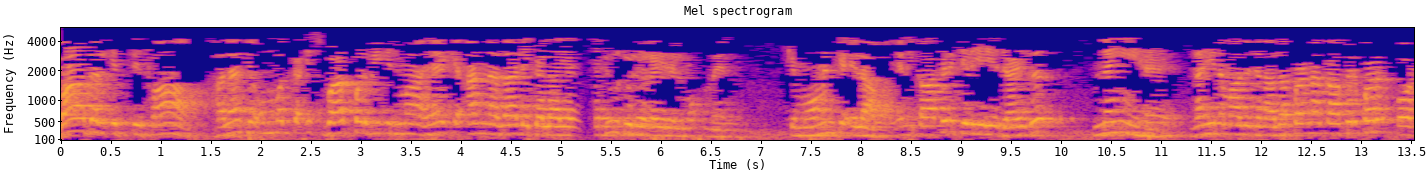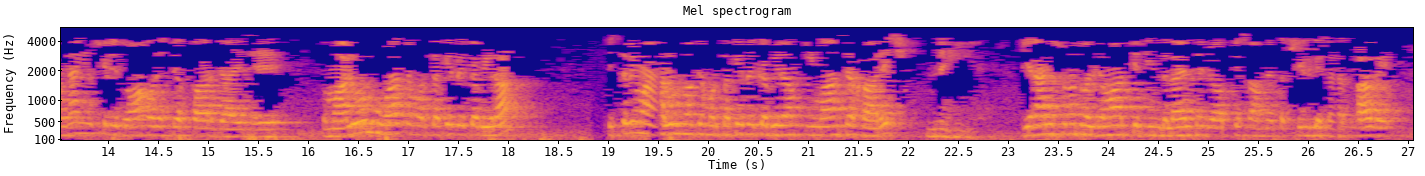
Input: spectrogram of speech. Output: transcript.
بعد الاتفاق، حالانکہ امت کا اس بات پر بھی اجماع ہے کہ ان ذلك لا يجوز لغير المؤمن۔ کہ مومن کے علاوہ یعنی کافر کے لیے یہ جائز نہیں ہے۔ نہ ہی نماز جنازہ پڑھنا کافر پر اور نہ ہی اس کے لیے دعا اور استغفار جائز ہے۔ تو معلوم ہوا کہ مرتکب کبیرہ، اس سے بھی معلوم ہوا کہ مرتکب کبیرہ ایمان سے خارج نہیں ہے۔ یہ اہل سنت والجماعت کے تین دلائل تھے جو آپ کے سامنے تفصیل کے ساتھ آ گئے۔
